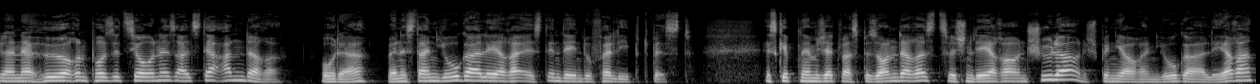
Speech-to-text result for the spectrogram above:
in einer höheren Position ist als der andere. Oder wenn es dein Yogalehrer ist, in den du verliebt bist. Es gibt nämlich etwas Besonderes zwischen Lehrer und Schüler, und ich bin ja auch ein Yoga-Lehrer.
